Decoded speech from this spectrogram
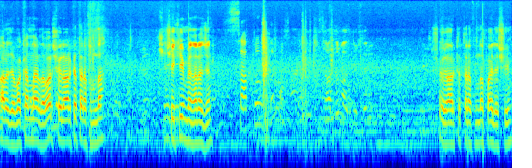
Araca bakanlar da var. Şöyle arka tarafında çekeyim ben aracın. Satıldı mı? Şöyle arka tarafında paylaşayım.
